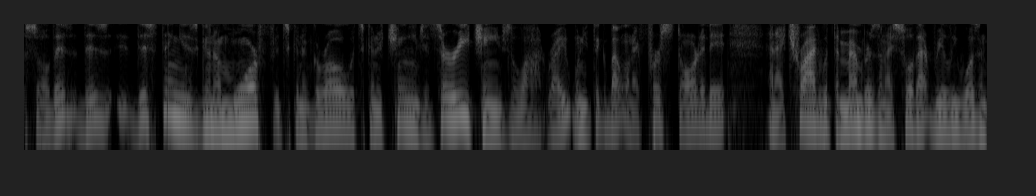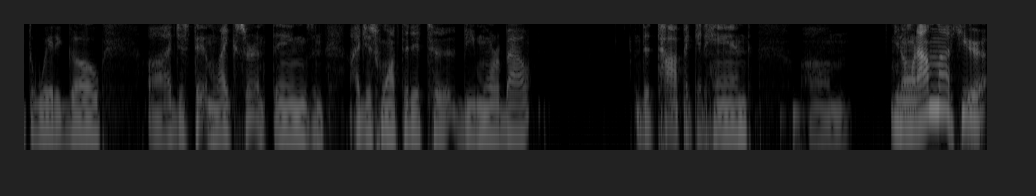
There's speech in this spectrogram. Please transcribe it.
So this this this thing is going to morph. It's going to grow. It's going to change. It's already changed a lot, right? When you think about when I first started it, and I tried with the members, and I saw that really wasn't the way to go. Uh, I just didn't like certain things, and I just wanted it to be more about the topic at hand. Um, you know, and I'm not here.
